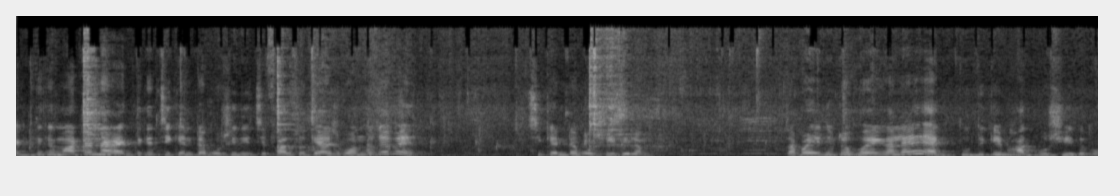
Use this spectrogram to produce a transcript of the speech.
একদিকে মাটন আর একদিকে চিকেনটা বসিয়ে দিচ্ছি। ফালতু গ্যাস বন্ধ যাবে? চিকেনটা বসিয়ে দিলাম। তারপর এই দুটো হয়ে গেলে এক দুদিকে ভাত বসিয়ে দেবো।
